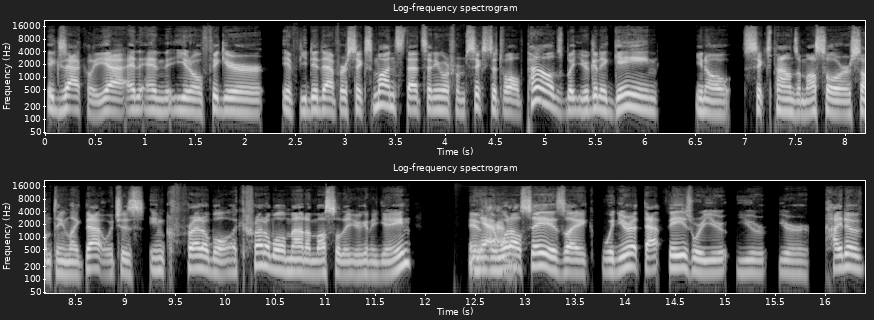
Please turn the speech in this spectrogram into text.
Exactly. Yeah. And and you know, figure if you did that for 6 months, that's anywhere from 6 to 12 pounds, but you're going to gain, you know, 6 pounds of muscle or something like that, which is incredible, incredible amount of muscle that you're going to gain. And, and what I'll say is like when you're at that phase where you you're you're kind of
